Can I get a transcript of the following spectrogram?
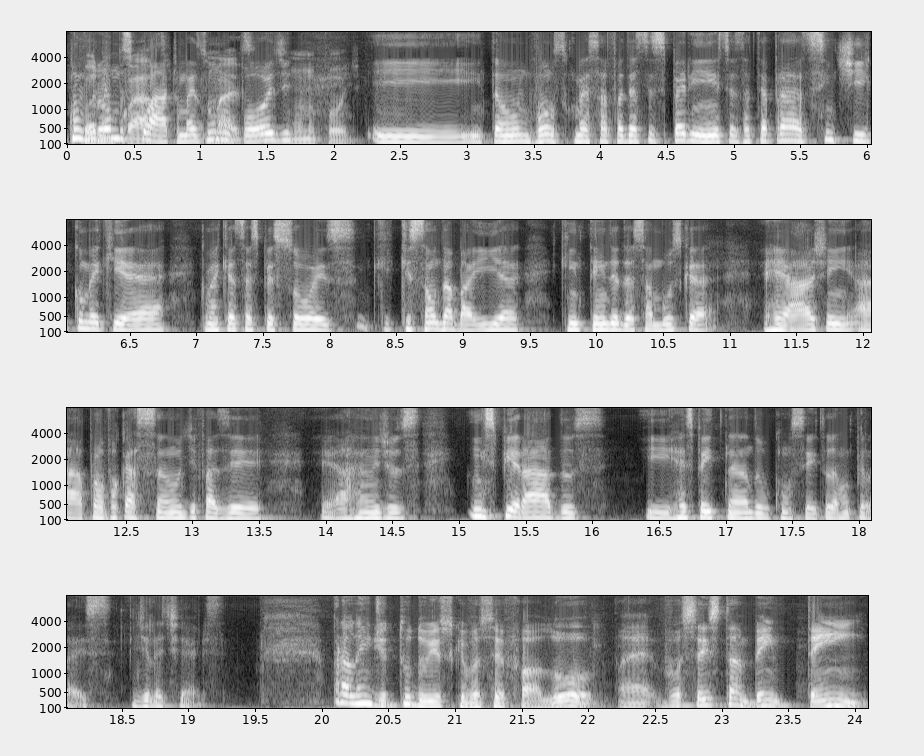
convidamos quatro, quatro, mas um mas não pôde. Um não pôde. E então vamos começar a fazer essas experiências até para sentir como é que é, como é que essas pessoas que, que são da Bahia, que entendem dessa música, reagem à provocação de fazer é, arranjos inspirados e respeitando o conceito da Rompilés de Letieres. Para além de tudo isso que você falou, é, vocês também têm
